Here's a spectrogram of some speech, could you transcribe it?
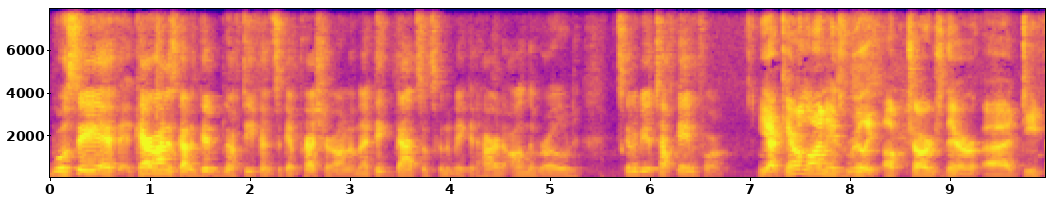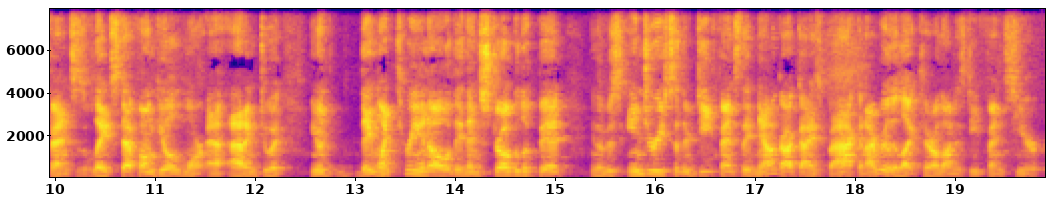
we'll see if Carolina's got a good enough defense to get pressure on him. I think that's what's going to make it hard on the road. It's going to be a tough game for him. Yeah, Carolina has really upcharged their uh, defense as of late. Stephon Gilmore a- adding to it. You know, they went three and zero. They then struggled a bit. You know, there was injuries to their defense. They've now got guys back, and I really like Carolina's defense here.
